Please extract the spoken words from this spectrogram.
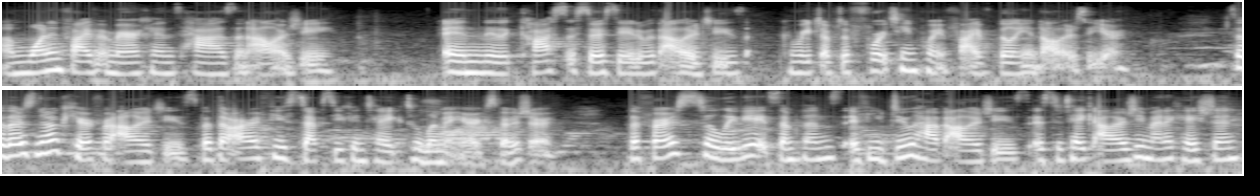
Um, one in five Americans has an allergy, and the costs associated with allergies can reach up to $14.5 billion a year. So there's no cure for allergies, but there are a few steps you can take to limit your exposure. The first to alleviate symptoms if you do have allergies is to take allergy medication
